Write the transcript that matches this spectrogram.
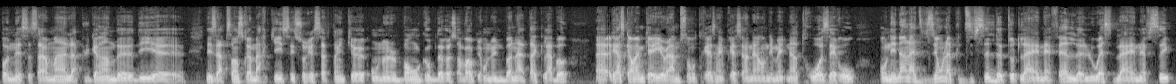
pas nécessairement la plus grande des, euh, des absences remarquées. C'est sûr et certain qu'on a un bon groupe de receveurs puis on a une bonne attaque là-bas. reste quand même que les Rams sont très impressionnants. On est maintenant 3-0 on est dans la division la plus difficile de toute la NFL, l'ouest de la NFC.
